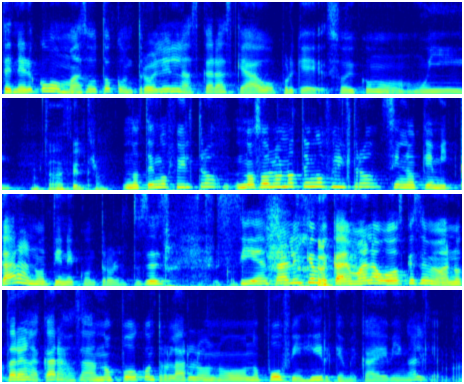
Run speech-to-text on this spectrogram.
tener como más autocontrol en las caras que hago porque soy como muy entonces filtro. no tengo filtro, no solo no tengo filtro, sino que mi cara no tiene control. Entonces, si entra alguien que me cae mal la voz, que se me va a notar en la cara. O sea, no puedo controlarlo, no, no puedo fingir que me cae bien alguien. ¿va?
